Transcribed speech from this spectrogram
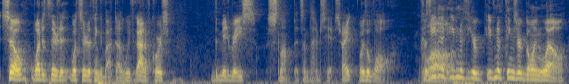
so, what is there to what's there to think about, Doug? We've got, of course, the mid-race slump that sometimes hits, right, or the wall. Because even if, even if you're even if things are going well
